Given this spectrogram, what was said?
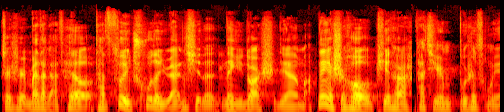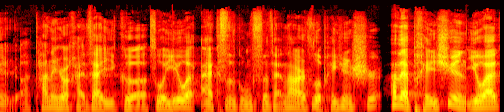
这是 Metacartel 它最初的缘起的那一段时间嘛。那个时候 Peter 他其实不是从业者，他那时候还在一个做 UX 公司，在那儿做培训师，他在培训 UX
